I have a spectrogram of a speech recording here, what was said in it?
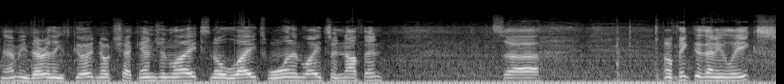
That means everything's good. No check engine lights, no lights, warning lights or nothing. It's uh I don't think there's any leaks.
